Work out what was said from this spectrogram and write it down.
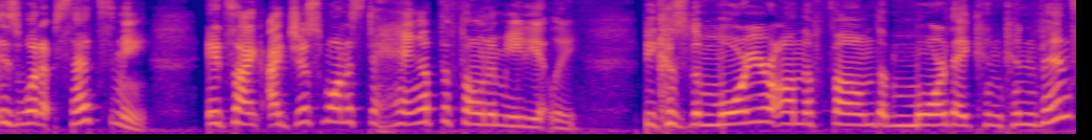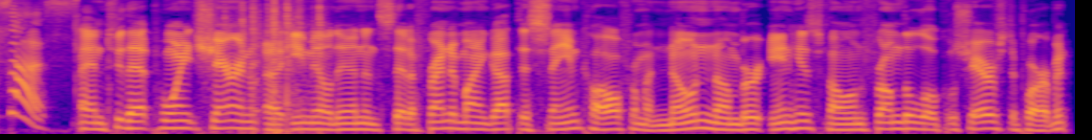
is what upsets me. It's like I just want us to hang up the phone immediately because the more you're on the phone, the more they can convince us. And to that point, Sharon uh, emailed in and said a friend of mine got this same call from a known number in his phone from the local sheriff's department.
